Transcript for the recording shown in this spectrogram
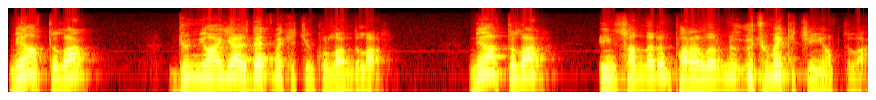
Ne yaptılar? Dünyayı elde etmek için kullandılar. Ne yaptılar? İnsanların paralarını ütmek için yaptılar.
